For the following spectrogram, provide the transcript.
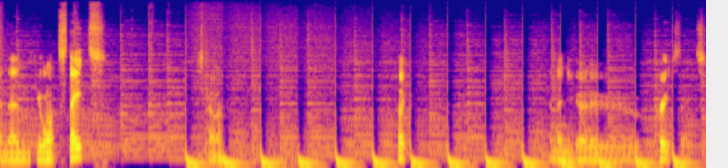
And then if you want states, just kind of click. And then you go to create states.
